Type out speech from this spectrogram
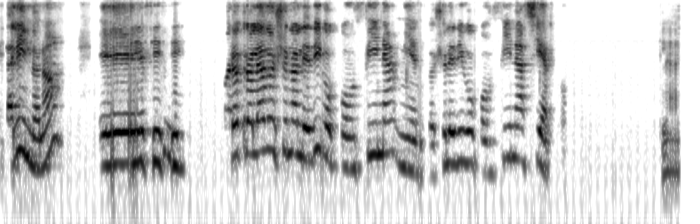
Está lindo, ¿no? sí, sí, sí. Por otro lado, yo no le digo confinamiento, yo le digo confina cierto. Claro.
